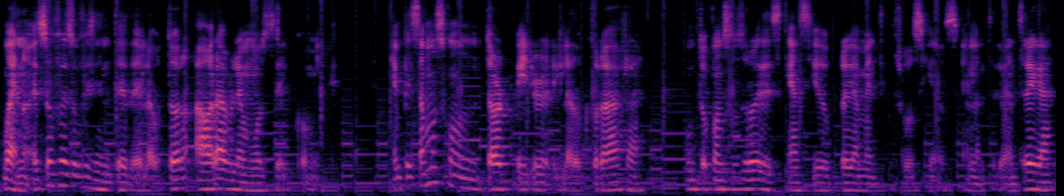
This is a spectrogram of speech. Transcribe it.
Bueno, eso fue suficiente del autor, ahora hablemos del cómic. Empezamos con Darth Vader y la Doctora Afra, junto con sus droides que han sido previamente introducidos en la anterior entrega.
